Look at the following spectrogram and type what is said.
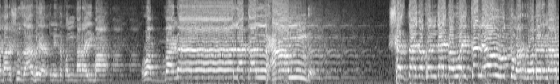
আবার সুজা হইয়া তুমি যখন দাঁড়াইবা, রব্বানা লাকাল যখন যাইবা, ওইখানেও তোমার রবের নাম।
